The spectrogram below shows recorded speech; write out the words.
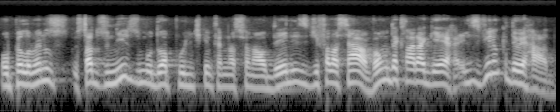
ou pelo menos os Estados Unidos mudou a política internacional deles de falar assim: ah, vamos declarar guerra. Eles viram que deu errado.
